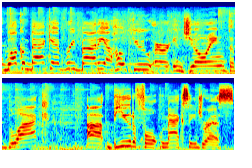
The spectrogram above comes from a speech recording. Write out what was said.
Right, welcome back, everybody. I hope you are enjoying the black Uh, beautiful maxi dress.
